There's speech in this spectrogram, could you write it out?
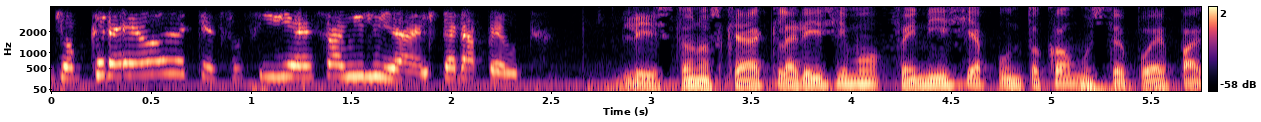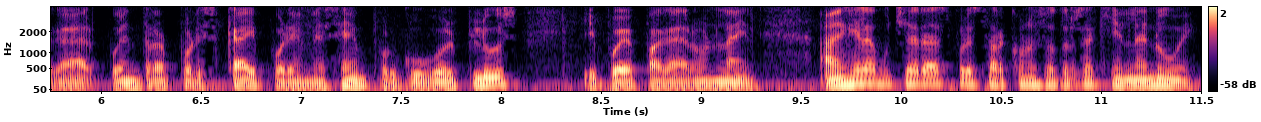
yo creo de que eso sí es habilidad del terapeuta. listo, nos queda clarísimo. Fenicia.com, usted puede pagar, puede entrar por Skype, por MSN, por Google Plus y puede pagar online. Ángela, muchas gracias por estar con nosotros aquí en la nube.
